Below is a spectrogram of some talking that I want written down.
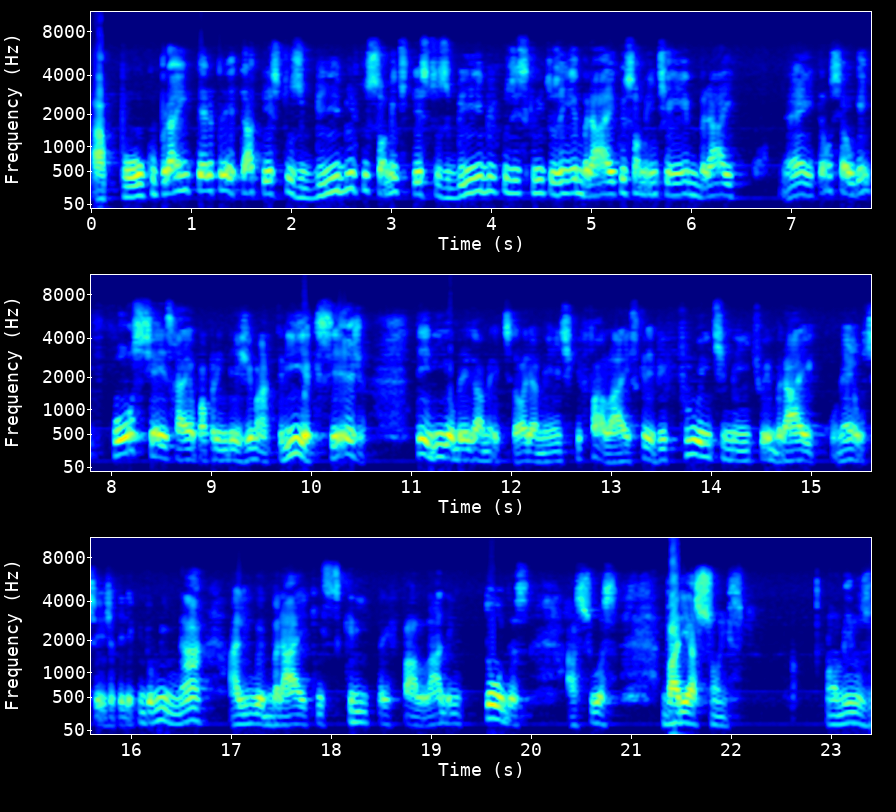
há pouco para interpretar textos bíblicos, somente textos bíblicos escritos em hebraico e somente em hebraico. Né? Então, se alguém fosse a Israel para aprender gematria, que seja, teria obrigatoriamente que falar e escrever fluentemente o hebraico, né? ou seja, teria que dominar a língua hebraica escrita e falada em todas as suas variações. Ao menos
